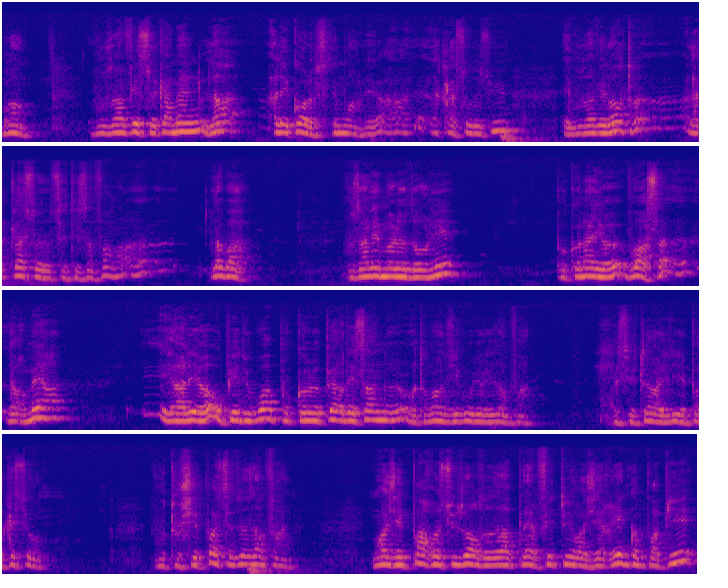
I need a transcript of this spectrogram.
bon, vous avez ce gamin là à l'école, c'était moi, à la classe au-dessus, et vous avez l'autre, à la classe, c'était sa femme, là-bas. Vous allez me le donner pour qu'on aille voir sa- leur mère et aller au pied du bois pour que le père descende, autrement zigouille les enfants. L'instituteur, il dit, il n'est pas question. Vous touchez pas ces deux enfants. Moi, j'ai pas reçu d'ordre de la préfecture, j'ai rien comme papier.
